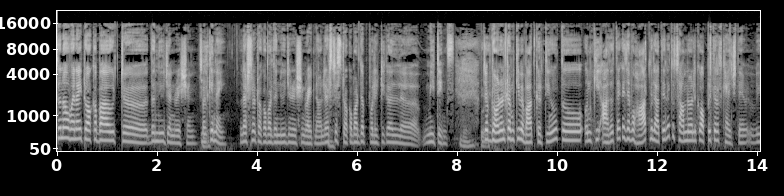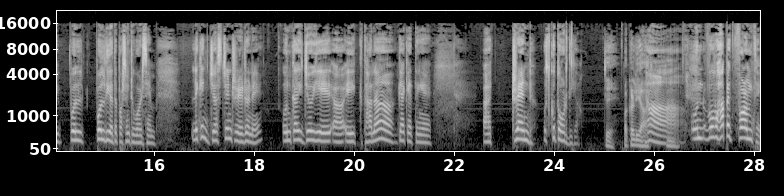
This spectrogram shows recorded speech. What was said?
So now when i talk about uh, the new generation बल्कि नहीं let's not talk about the new generation right now. Let's just talk about the political uh, meetings. जब डोनाल्ड ट्रंप की मैं बात करती हूँ तो उनकी आदत है कि जब वो हाथ मिलाते हैं ना तो सामने वाले को अपनी तरफ़ खींचते हैं। Pull pull the other person towards him लेकिन जस्टिन ट्रेडो ने उनका जो ये uh, एक था ना क्या कहते हैं ट्रेंड उसको तोड़ दिया। जी पकड़ लिया। हाँ उन वो वहाँ पे फर्म थे।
